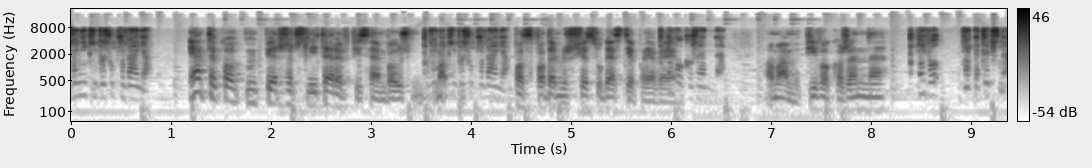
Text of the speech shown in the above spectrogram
Wyniki wyszukiwania. Ja tylko pierwsze trzy litery wpisałem, bo już ma, Wyniki wyszukiwania. pod spodem już się sugestie pojawiają. Piwo korzenne. O, mamy piwo korzenne, Piwo dietetyczne.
